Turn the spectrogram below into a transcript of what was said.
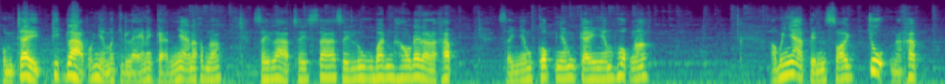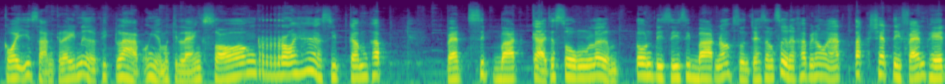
ผมใจพริกลาบก็อย่ามากินแรงในการเนี่ยนะครับเนาะใส่ลาบใส่ซาใส่ลูบันเฮาได้แล้วนะครับ ใส่ยำกบยำไก่ยำหกเนาะเอาไม่เนี่ยเป็นซอยจุนะครับกอยอีสานไกรเนอร์พริกลาบเอาอย่ามากินแรง 250 กรัมครับ 80 บาทกะจะทรงเริ่มต้นที่40 บาทเนาะสนใจสั่งซื้อนะครับพี่น้องอาร์ตตักแชทที่แฟนเพจ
